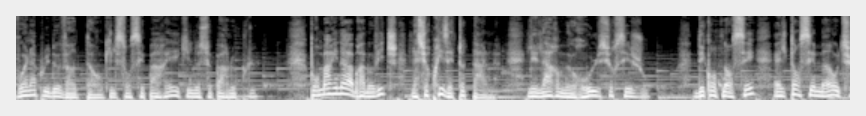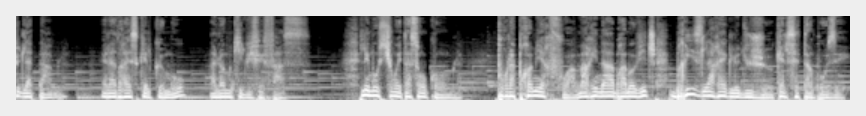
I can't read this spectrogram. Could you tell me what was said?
Voilà plus de 20 ans qu'ils sont séparés et qu'ils ne se parlent plus. Pour Marina Abramovic, la surprise est totale. Les larmes roulent sur ses joues. Décontenancée, elle tend ses mains au-dessus de la table. Elle adresse quelques mots à l'homme qui lui fait face. L'émotion est à son comble. Pour la première fois, Marina Abramovic brise la règle du jeu qu'elle s'est imposée.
